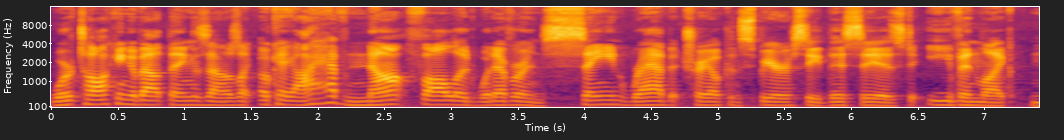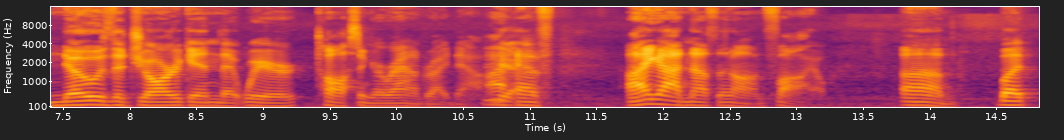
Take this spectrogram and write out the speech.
were talking about things and I was like, okay, I have not followed whatever insane rabbit trail conspiracy this is to even like know the jargon that we're tossing around right now. I have I got nothing on file. Um, but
